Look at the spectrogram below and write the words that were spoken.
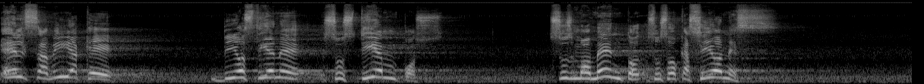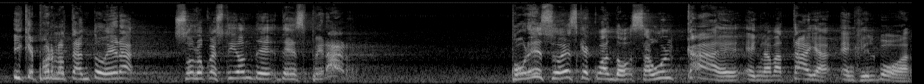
Él sabía que Dios tiene sus tiempos, sus momentos, sus ocasiones. Y que por lo tanto era solo cuestión de, esperar. Por eso es que cuando Saúl cae en la batalla en Gilboa,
